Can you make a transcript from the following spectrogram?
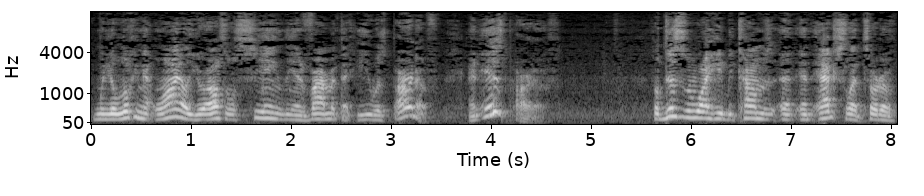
when you're looking at Lionel, you're also seeing the environment that he was part of and is part of. So this is why he becomes an, an excellent sort of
